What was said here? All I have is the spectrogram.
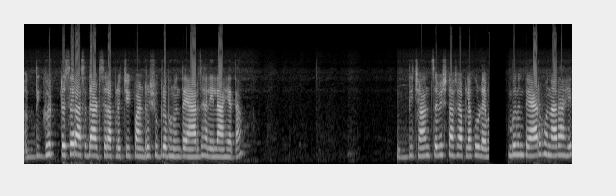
अगदी घट्टसर असं दाटसर आपलं चीक पांढरं शुभ्र बनून तयार झालेलं आहे आता. अगदी छान चविष्ट अशा आपल्या कुरड्या बनून तयार होणार आहेत.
